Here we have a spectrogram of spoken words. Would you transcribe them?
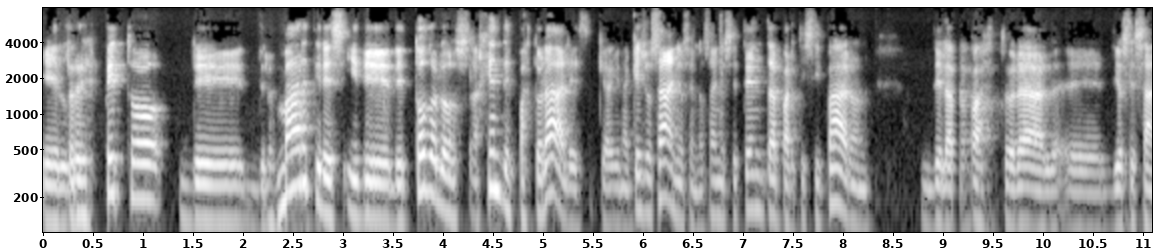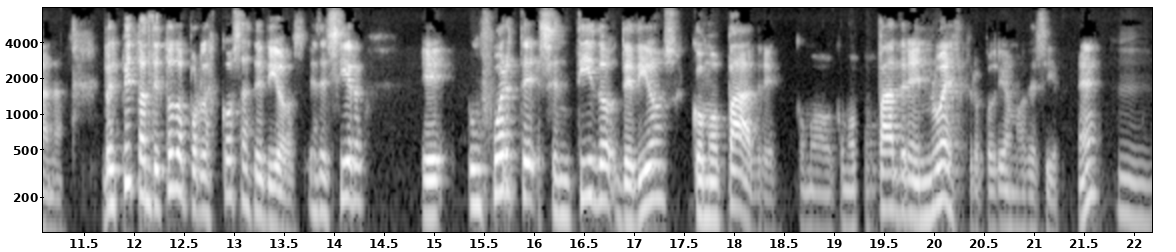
el respeto de, los mártires y de, de, todos los agentes pastorales que en aquellos años, en los años 70, participaron de la pastoral eh, diocesana. Respeto ante todo por las cosas de Dios, es decir, eh, un fuerte sentido de Dios como Padre, como, como Padre nuestro, podríamos decir. ¿eh? Mm.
